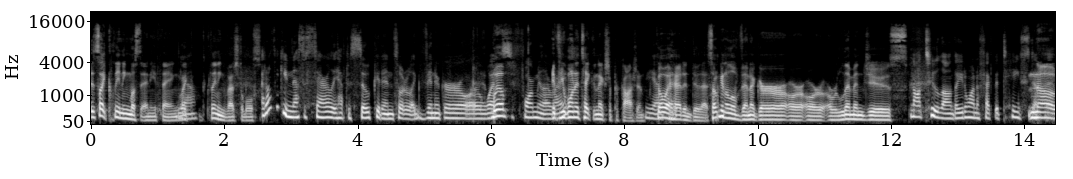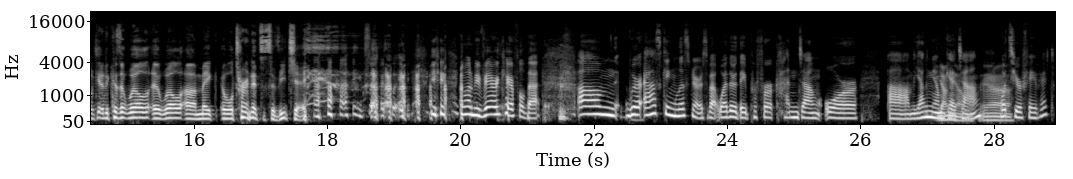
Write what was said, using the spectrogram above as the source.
it's like cleaning most anything, Yeah. like cleaning vegetables. I don't think you necessarily have to soak it in sort of like vinegar or what Well, formula, right? If you want to take an extra precaution, Yeah, go ahead and do that. Soak in a little vinegar or, or, or lemon juice. Not too long though. You don't want to affect the taste. No, it. because it will it will uh, make will turn into ceviche. exactly. You, you, want to be very careful of that. Um, we're asking listeners about whether they prefer kanjang or um, yangnam yangnam, yeah. What's your favorite?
